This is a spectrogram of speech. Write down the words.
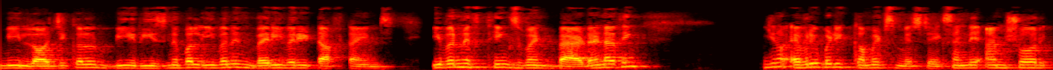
be logical, be reasonable, even in very, very tough times, even if things went bad. And I think, you know, everybody commits mistakes. And I'm sure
